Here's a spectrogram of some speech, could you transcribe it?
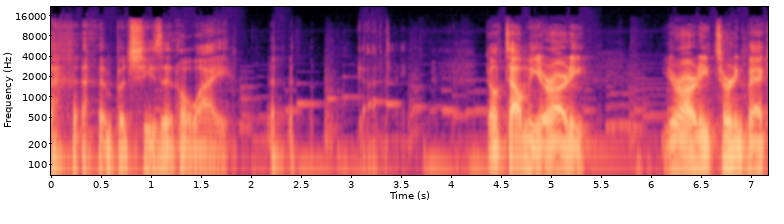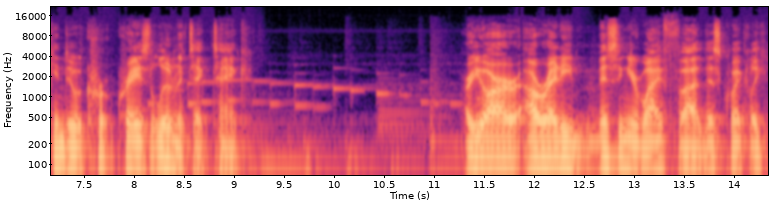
but she's in Hawaii. God dang. Don't tell me you're already you're already turning back into a cr- crazed lunatic, Tank. Are you are already missing your wife uh, this quickly?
